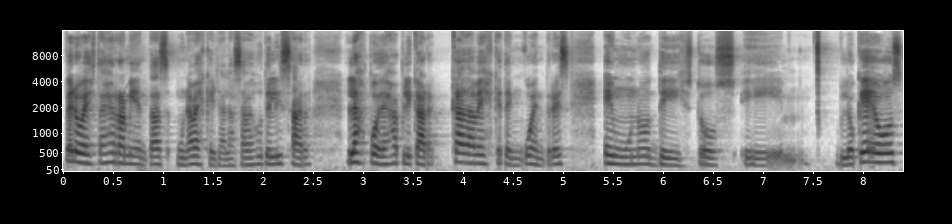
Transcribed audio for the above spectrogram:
Pero estas herramientas, una vez que ya las sabes utilizar, las puedes aplicar cada vez que te encuentres en uno de estos eh, bloqueos,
